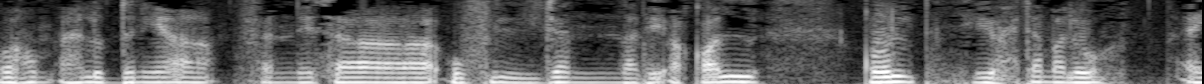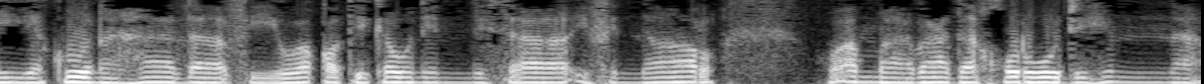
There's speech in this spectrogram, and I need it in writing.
وهم أهل الدنيا فالنساء في الجنة أقل. قلت يحتمل أن يكون هذا في وقت كون النساء في النار وأما بعد خروجهن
